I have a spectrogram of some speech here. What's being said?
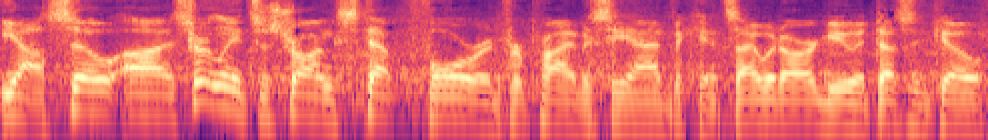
Yeah, so uh, certainly it's a strong step forward for privacy advocates. I would argue it doesn't go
